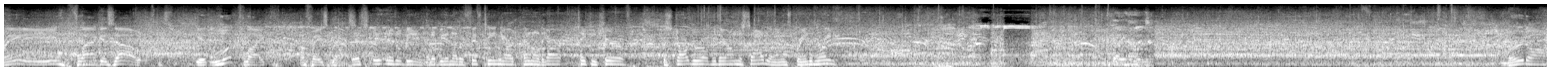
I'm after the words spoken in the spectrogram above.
Rainey flag is out. It looked like a face mask. It, will be it'll be another 15-yard penalty. Taking care of the starter over there on the sidelines, Brandon Rainey. Murdaugh.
